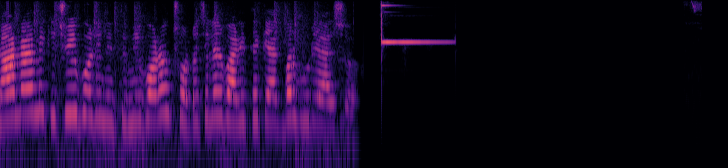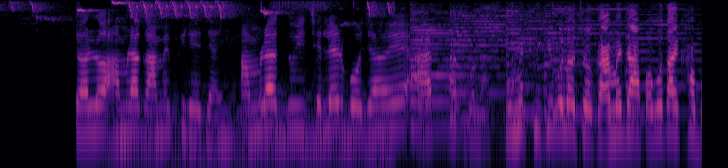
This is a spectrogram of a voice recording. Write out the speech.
না না আমি কিছুই বলিনি তুমি বরং ছোট ছেলের বাড়ি থেকে একবার ঘুরে আসো। চলো আমরা গ্রামে ফিরে যাই। আমরা দুই ছেলের বোঝা হয়ে আর থাকব না। তুমি ঠিকই বলেছ গ্রামে যা পাবো তাই খাব।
